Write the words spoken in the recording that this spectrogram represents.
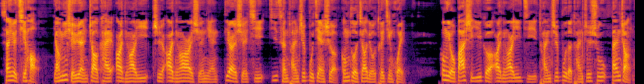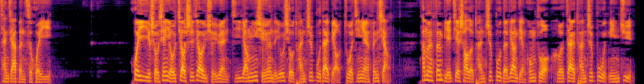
三月七号，阳明学院召开二零二一至二零二二学年第二学期基层团支部建设工作交流推进会，共有八十一个二零二一级团支部的团支书、班长参加本次会议。会议首先由教师教育学院及阳明学院的优秀团支部代表做经验分享，他们分别介绍了团支部的亮点工作和在团支部凝聚、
